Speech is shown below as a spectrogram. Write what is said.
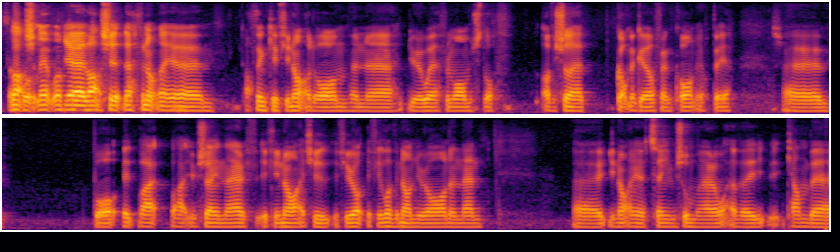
support That's network. yeah, that's it. Definitely. Um, I think if you're not at home and uh, you're away from home stuff, obviously I got my girlfriend Courtney up here. Um, but it, like like you're saying there, if, if you're not, if you if you're if you're living on your own and then uh, you're not in a team somewhere or whatever, it can be,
